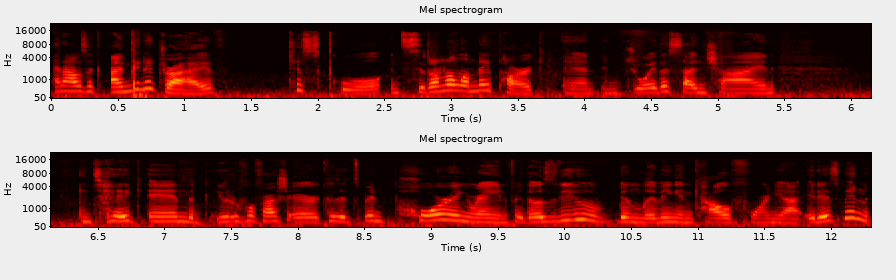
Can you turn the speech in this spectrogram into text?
And I was like, I'm going to drive to school and sit on Alumni Park and enjoy the sunshine and take in the beautiful fresh air because it's been pouring rain. For those of you who've been living in California, it has been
